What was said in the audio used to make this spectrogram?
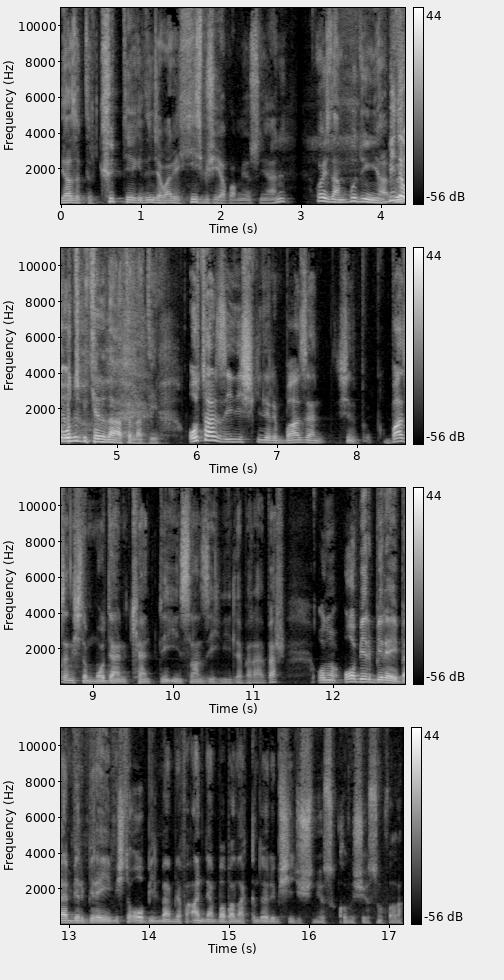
Yazıktır. Küt diye gidince var ya hiçbir şey yapamıyorsun yani. O yüzden bu dünya Bir de o- bir kere daha hatırlatayım. O tarz ilişkileri bazen şimdi bazen işte modern kentli insan zihniyle beraber onu o bir birey ben bir bireyim işte o bilmem ne falan annem baban hakkında öyle bir şey düşünüyorsun konuşuyorsun falan.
